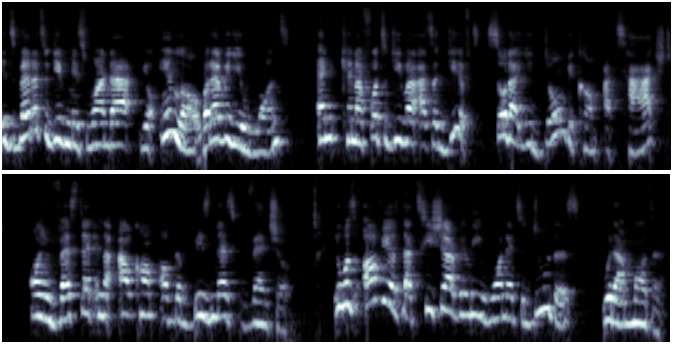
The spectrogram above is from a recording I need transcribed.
It's better to give Miss Wanda, your in law, whatever you want and can afford to give her as a gift so that you don't become attached or invested in the outcome of the business venture. It was obvious that Tisha really wanted to do this with her mother.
